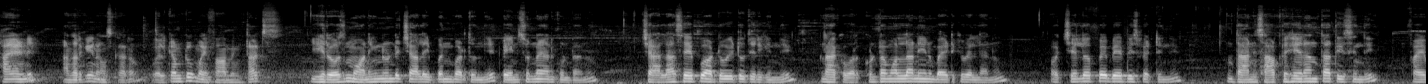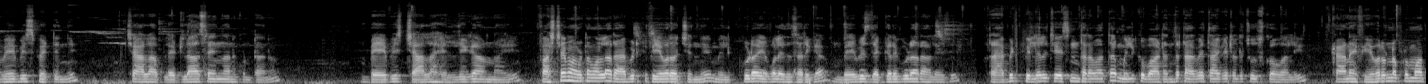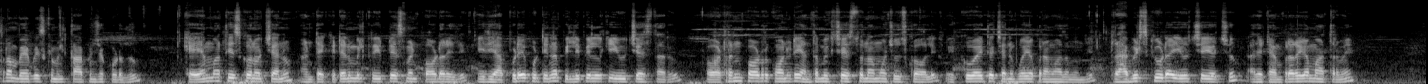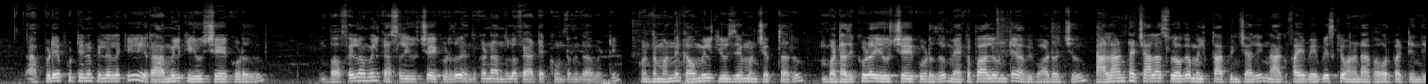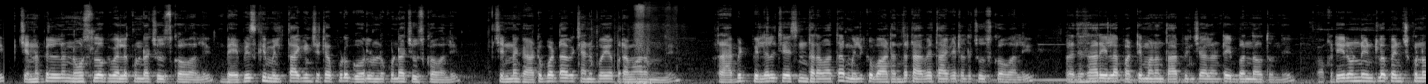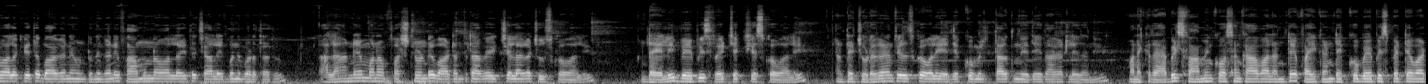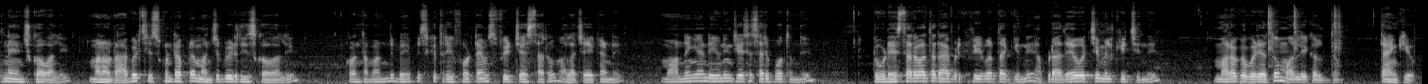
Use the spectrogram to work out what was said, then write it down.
Hi అండి అందరికీ నమస్కారం. Welcome to my farming thoughts ఈ రోజు మార్నింగ్ నుండి చాలా ఇబ్బంది పడుతుంది పెయిన్స్ ఉన్నాయి అనుకుంటాను. చాలాసేపు అటు ఇటు తిరిగింది. నాకు వర్క్ ఉండటం వల్ల నేను బయటికి వెళ్ళాను. వచ్చేలోపే బేబీస్ పెట్టింది. దాని సాఫ్ట్ హెయిర్ అంతా తీసింది. ఫైవ్ బేబీస్ పెట్టింది. చాలా బ్లడ్ లాస్ అయింది అనుకుంటాను. బేబీస్ చాలా హెల్దీగా ఉన్నాయి. ఫస్ట్ టైం అవటం వల్ల ర్యాబిట్కి ఫీవర్ వచ్చింది. మిల్క్ కూడా ఇవ్వలేదు సరిగా. బేబీస్ దగ్గర కూడా రాలేదు. ర్యాబిట్ పిల్లలు చేసిన తర్వాత మిల్క్ వాటంతట అవే తాగేటట్టు చూసుకోవాలి. కానీ ఫీవర్ ఉన్నప్పుడు మాత్రం బేబీస్కి మిల్క్ తాపించకూడదు. కేఎంఆర్ తీసుకొని వచ్చాను. అంటే కిటన్ మిల్క్ రీప్లేస్మెంట్ పౌడర్ ఇది. ఇది అప్పుడే పుట్టిన పిల్లి పిల్లలకి యూజ్ చేస్తారు. వాటర్ అండ్ పౌడర్ క్వాంటిటీ ఎంత మిక్స్ చేస్తున్నామో చూసుకోవాలి. ఎక్కువైతే చనిపోయే ప్రమాదం ఉంది. ర్యాబిట్స్ కూడా యూజ్ చేయొచ్చు. అది టెంపరీగా మాత్రమే. అప్పుడే పుట్టిన పిల్లలకి రా మిల్క్ యూజ్ చేయకూడదు. బఫెలో మిల్క్ అసలు యూజ్ చేయకూడదు ఎందుకంటే అందులో ఫ్యాట్ ఎక్కువ ఉంటుంది కాబట్టి. కొంతమంది కౌ మిల్క్ యూజ్ చేయమని చెప్తారు బట్ అది కూడా యూజ్ చేయకూడదు. మేకపాలు ఉంటే అవి వాడొచ్చు. చాలా అంటే చాలా స్లోగా మిల్క్ తాపించాలి. నాకు ఫైవ్ బేబీస్కి వన్ అండ్ హాఫ్ అవర్ పట్టింది. చిన్నపిల్లల నోస్లోకి వెళ్ళకుండా చూసుకోవాలి. బేబీస్కి మిల్క్ తాగించేటప్పుడు గోర్లు ఉండకుండా చూసుకోవాలి. చిన్న ఘాటుపడ్డ అవి చనిపోయే ప్రమాదం ఉంది. ర్యాబిట్ పిల్లలు చేసిన తర్వాత మిల్క్ వాటంతట అవే తాగేటట్టు చూసుకోవాలి. ప్రతిసారి ఇలా పట్టి మనం తాపించాలంటే ఇబ్బంది అవుతుంది. ఒకటి రెండు ఇంట్లో పెంచుకున్న వాళ్ళకైతే బాగానే ఉంటుంది కానీ ఫామ్ ఉన్న వాళ్ళు అయితే చాలా ఇబ్బంది పడతారు. అలానే మనం ఫస్ట్ నుండే వాటంతట అవే ఇచ్చేలాగా చూసుకోవాలి. డైలీ బేబీస్ వెయిట్ చెక్ చేసుకోవాలి. అంటే చూడగానే తెలుసుకోవాలి ఏది ఎక్కువ మిల్క్ తాగుతుంది ఏది తాగట్లేదని. మనకి ర్యాబిట్స్ ఫార్మింగ్ కోసం కావాలంటే ఫైవ్ కంటే ఎక్కువ బేబీస్ పెట్టే వాటినే ఎంచుకోవాలి. మనం ర్యాబిట్స్ తీసుకునేటప్పుడే మంచి బ్రీడ్ తీసుకోవాలి. కొంతమంది బేబీస్కి త్రీ ఫోర్ టైమ్స్ ఫీడ్ చేస్తారు. అలా చేయకండి. మార్నింగ్ అండ్ ఈవినింగ్ చేస్తే సరిపోతుంది. టూ డేస్ తర్వాత ర్యాపిడ్కి ఫీవర్ తగ్గింది అప్పుడు అదే వచ్చి మిల్క్ ఇచ్చింది. మరొక వీడియోతో మళ్ళీ కలుద్దాం. Thank you.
